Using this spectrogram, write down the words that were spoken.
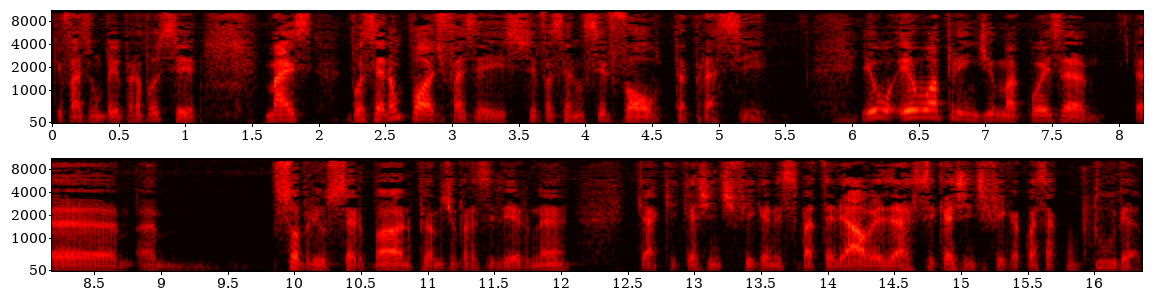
que faz um bem para você. Mas você não pode fazer isso se você não se volta para si, eu, eu aprendi uma coisa uh, uh, sobre o ser humano, principalmente o brasileiro, né? Que é aqui que a gente fica nesse material, é assim que a gente fica com essa cultura,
